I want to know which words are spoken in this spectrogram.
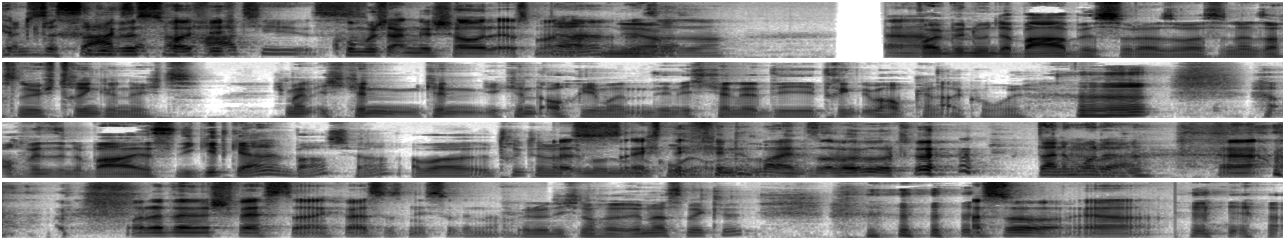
wenn hab du das das Gefühl, du sagst wirst häufig Party, ist- komisch angeschaut erstmal, Ja. ne? Ja. Also so, ähm, Vor allem, wenn du in der Bar bist oder sowas und dann sagst, nö, ich trinke nichts. Ich meine, ich kenne, kenn, ihr kennt auch jemanden, den ich kenne, die trinkt überhaupt keinen Alkohol. auch wenn sie in der Bar ist. Die geht gerne in Bars, ja, aber trinkt dann halt das immer ist nur echt Cola. nicht, wie du oder so. meinst, aber gut. Deine Ja, Mutter. ja. Oder deine Schwester, ich weiß es nicht so genau. Wenn du dich noch erinnerst, Mikkel. Ach so, ja. ja.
